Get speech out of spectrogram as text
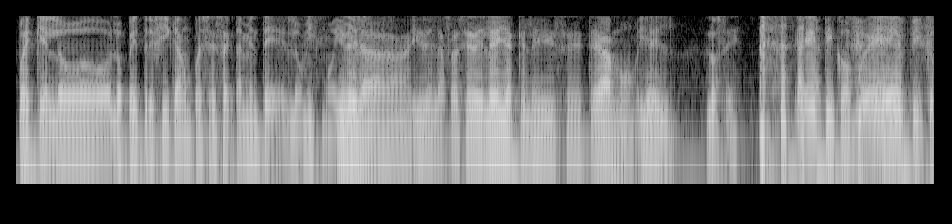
pues que lo, lo petrifican, pues exactamente lo mismo. Y de, la, y de la frase de Leia que le dice te amo y él lo sé. Épico, pues. épico.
